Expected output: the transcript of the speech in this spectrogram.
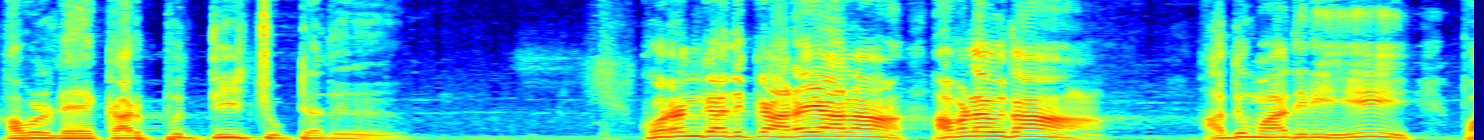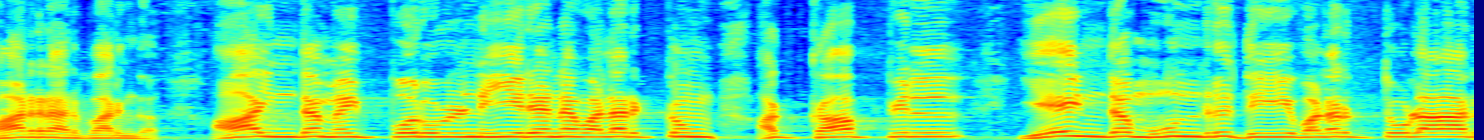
அவளுடைய கற்பு தீ சுட்டது. குரங்கு அதுக்கு அடையாளம் அவ்வளவுதான். அது மாதிரி பாடுறார் பாருங்க. ஆய்ந்த மெய்ப்பொருள் நீரென வளர்க்கும் அக்காப்பில் ஏய்ந்த மூன்று தீ வளர்த்துளார்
